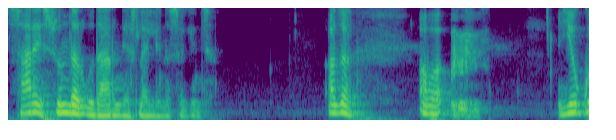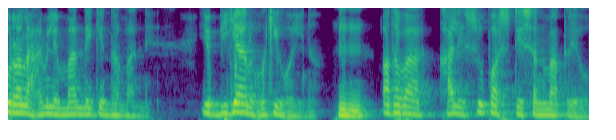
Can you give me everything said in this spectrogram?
साह्रै सुन्दर उदाहरण यसलाई लिन सकिन्छ। अझ अब यो कुरालाई हामीले मान्ने कि नमान्ने यो विज्ञान हो कि होइन? अथवा खालि सुपरस्टिसन मात्रै हो?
